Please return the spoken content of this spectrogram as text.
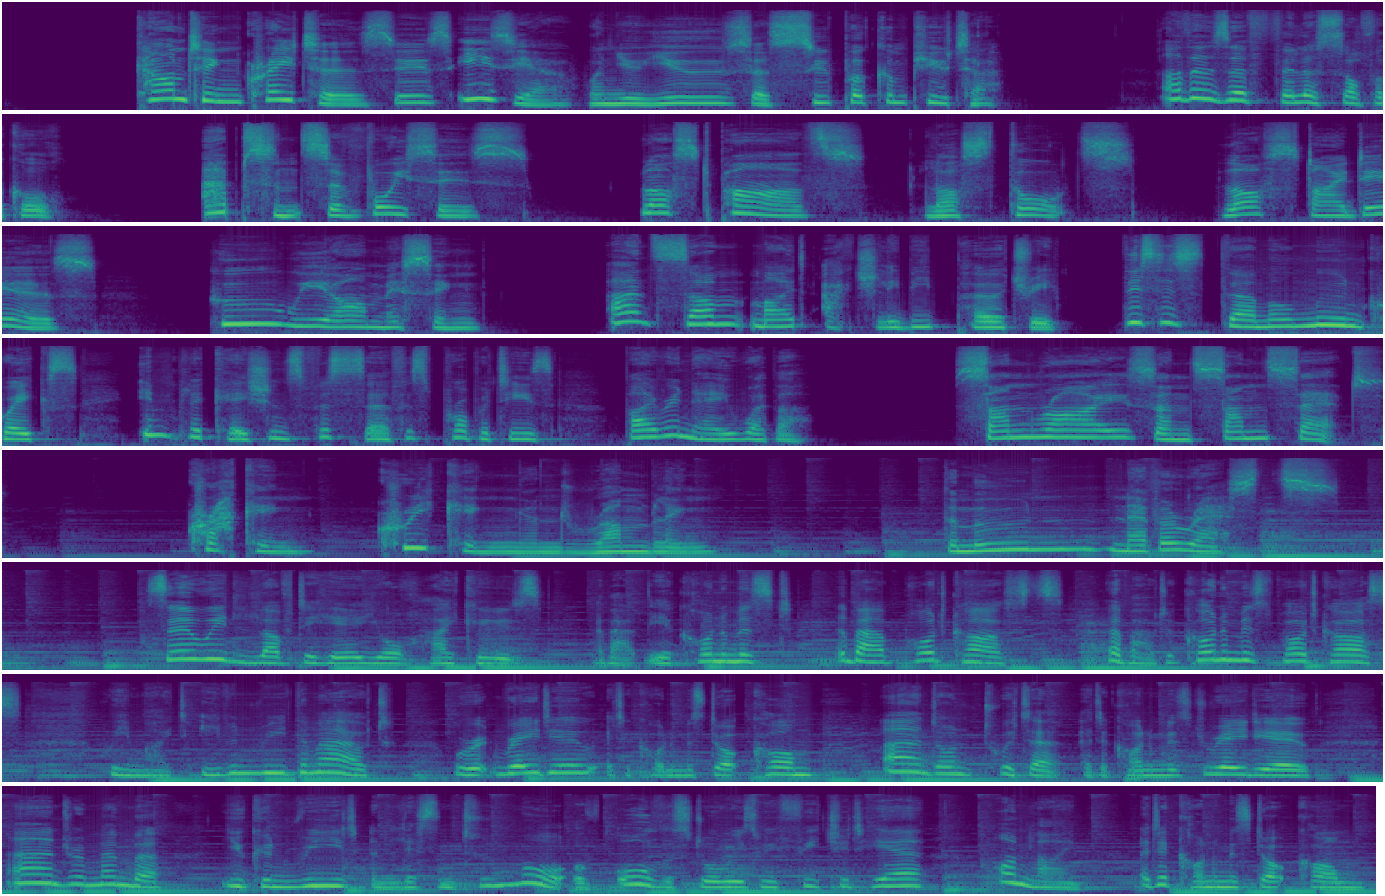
Counting craters is easier when you use a supercomputer. Others are philosophical. Absence of voices, lost paths, lost thoughts, lost ideas, who we are missing. And some might actually be poetry. This is Thermal Moonquakes Implications for Surface Properties by Renee Weber. Sunrise and sunset, cracking, creaking, and rumbling. The moon never rests. So we'd love to hear your haikus about The Economist, about podcasts, about Economist podcasts. We might even read them out. We're at radio at economist.com and on Twitter at Economist Radio. And remember, you can read and listen to more of all the stories we featured here online at economist.com.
